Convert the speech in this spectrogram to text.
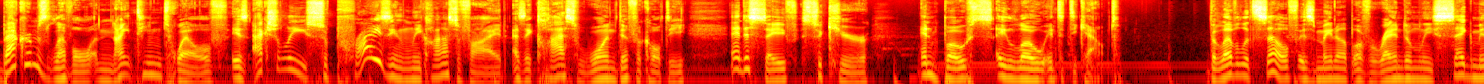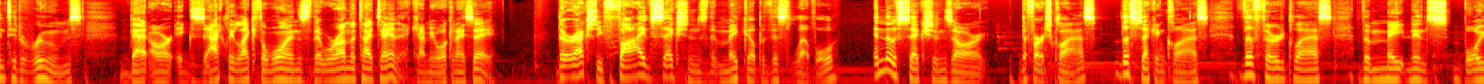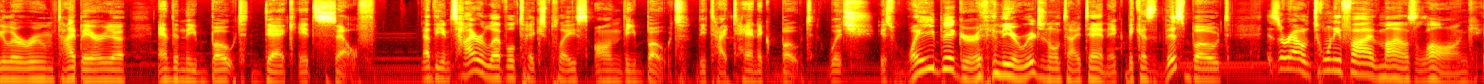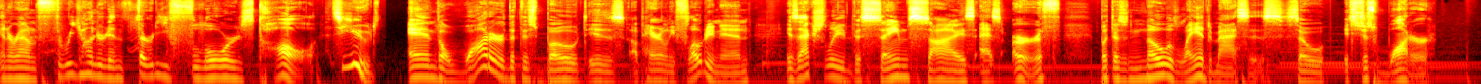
Backrooms level 1912 is actually surprisingly classified as a class 1 difficulty and is safe, secure, and boasts a low entity count. The level itself is made up of randomly segmented rooms that are exactly like the ones that were on the Titanic. I mean, what can I say? There are actually five sections that make up this level, and those sections are the first class, the second class, the third class, the maintenance boiler room type area, and then the boat deck itself. Now, the entire level takes place on the boat, the Titanic boat, which is way bigger than the original Titanic because this boat is around 25 miles long and around 330 floors tall. That's huge. And the water that this boat is apparently floating in is actually the same size as Earth, but there's no land masses, so it's just water.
